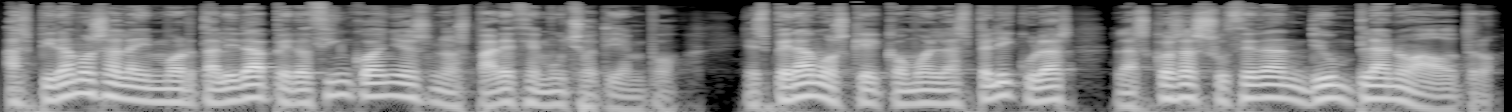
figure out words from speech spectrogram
Aspiramos a la inmortalidad pero cinco años nos parece mucho tiempo. Esperamos que, como en las películas, las cosas sucedan de un plano a otro.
